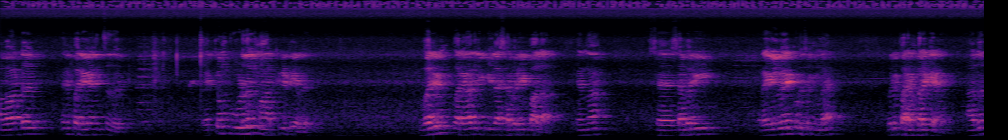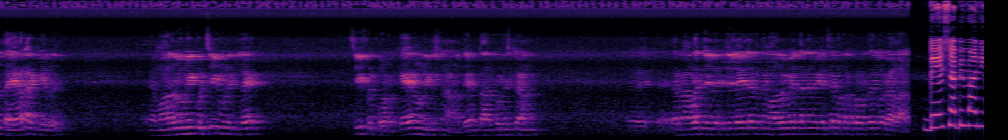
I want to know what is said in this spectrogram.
അവാർഡ് പരിഗണിച്ചത് ഏറ്റവും കൂടുതൽ മാർക്ക് കിട്ടിയത് വരും വരാതിരിക്കില്ല ശബരി പാത എന്ന ശബരി റെയിൽവേ കുറിച്ചിട്ടുള്ള ഒരു പരമ്പരയ്ക്കാണ്. അത് തയ്യാറാക്കിയത് മാതൃഭൂമി കൊച്ചി യൂണിറ്റിലെ ചീഫ് റിപ്പോർട്ടർ കെ എൻ ഉണ്ണികൃഷ്ണനാണ്. അദ്ദേഹം കാർട്ടൂണിസ്റ്റാണ്. എറണാകുളം ജില്ല ജില്ലയിലെ തന്നെ മാതൃഭൂമിയിൽ തന്നെ മികച്ച പത്രപ്രവർത്തകരിൽ ഒരാളാണ്. ദേശാഭിമാനി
